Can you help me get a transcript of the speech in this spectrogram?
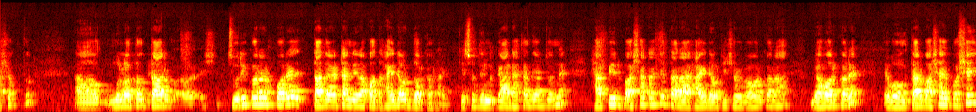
আসক্ত। মূলত তার চুরি করার পরে তাদের একটা নিরাপদ হাইড আউট দরকার হয়। কিছুদিন গা ঢাকা দেওয়ার জন্য হ্যাপির বাসাটাকে তারা হাইড আউট হিসেবে ব্যবহার করা হয়, ব্যবহার করে এবং তার বাসায় বসেই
